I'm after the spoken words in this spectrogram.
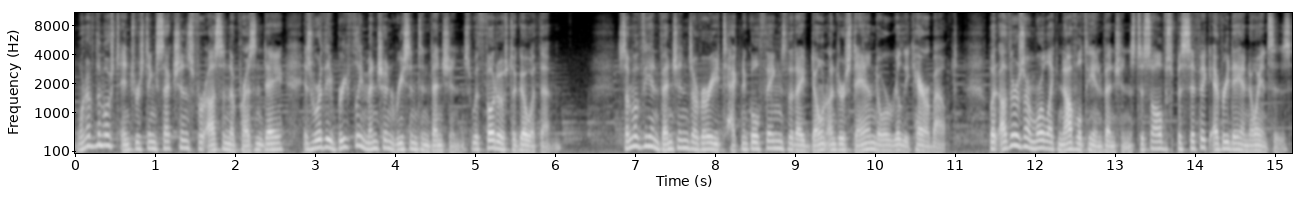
One of the most interesting sections for us in the present day is where they briefly mention recent inventions, with photos to go with them. Some of the inventions are very technical things that I don't understand or really care about, but others are more like novelty inventions to solve specific everyday annoyances,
